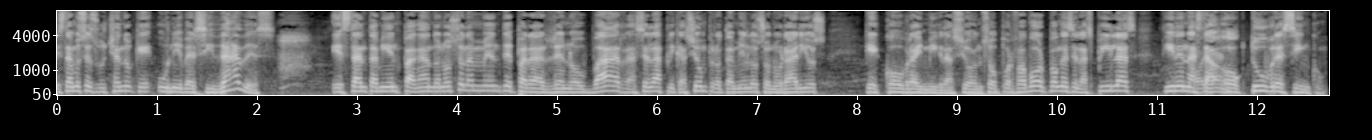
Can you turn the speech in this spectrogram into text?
estamos escuchando que universidades están también pagando no solamente para renovar, hacer la aplicación, pero también los honorarios que cobra inmigración. So, por favor, pónganse las pilas. Tienen hasta Oigan. octubre 5.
